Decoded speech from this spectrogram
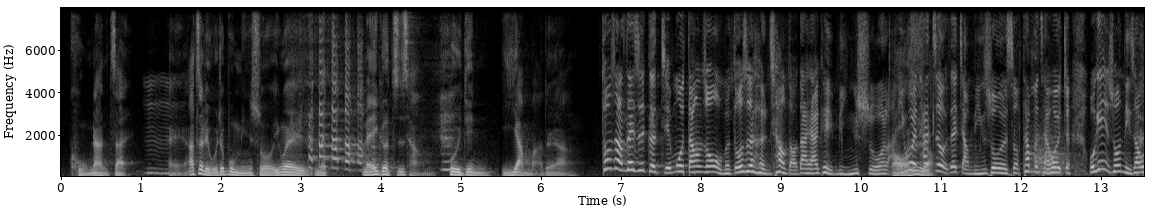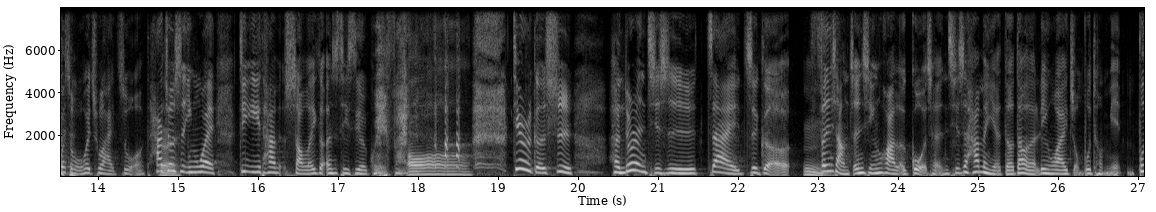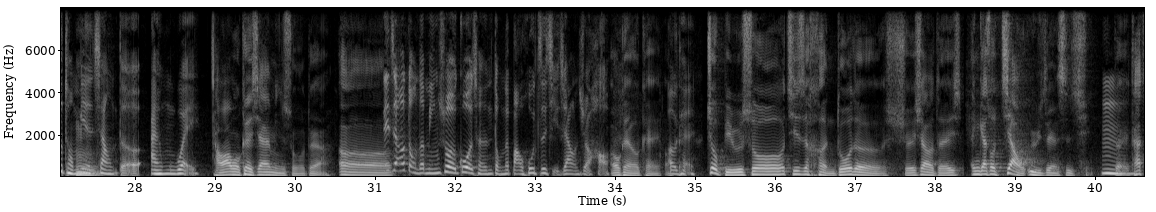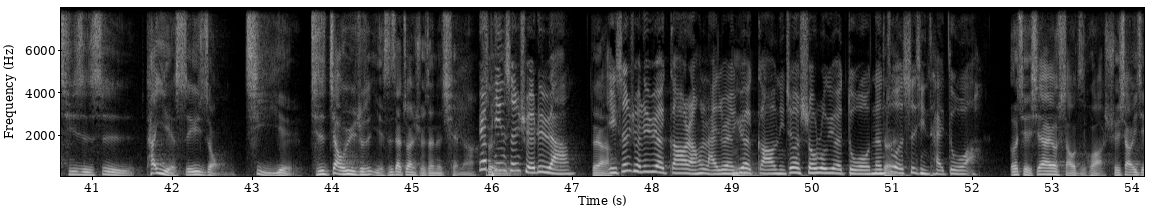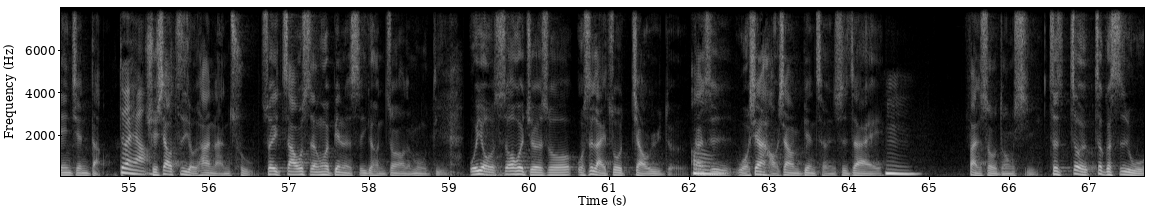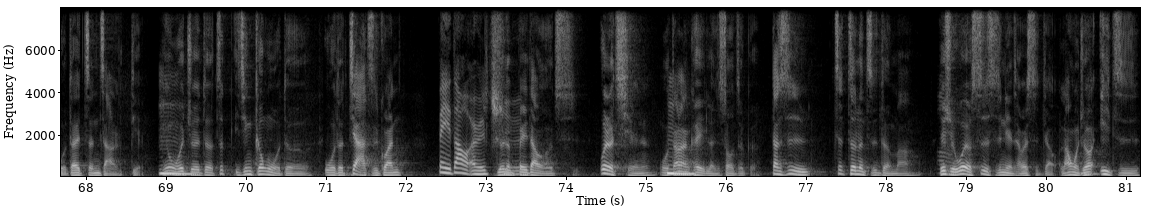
苦难在，嗯，哎，那这里我就不明说，因为每 每一个职场不一定一样嘛，对啊。通常在这个节目当中，我们都是很倡导大家可以明说啦，哦、因为他只有在讲明说的时候，他们才会觉得。我跟你说，你知道为什么我会出来做？他就是因为第一，他少了一个 NCC 的规范；哦、第二个是。很多人其实在这个分享真心话的过程，嗯、其实他们也得到了另外一种不同面、不同面向的安慰。嗯、好啊，我可以现在明说，对啊，呃，你只要懂得明说的过程，懂得保护自己，这样就好。OK，OK，OK。Okay. 就比如说，其实很多的学校的，应该说教育这件事情，嗯，对，它其实是，它也是一种企业。其实教育就是也是在赚学生的钱啊，因为拼升学率啊。对啊，你升学率越高，然后来的人越高，嗯、你这个收入越多，能做的事情才多啊。而且现在又少子化，学校一间一间倒，对啊，学校自有它的难处，所以招生会变成是一个很重要的目的。我有时候会觉得说，我是来做教育的，嗯、但是我现在好像变成是在嗯。贩售东西，嗯、这这这个是我在挣扎的点，因为我会觉得这已经跟我的我的价值观背道而驰，有点背道而驰。为了钱，我当然可以忍受这个，嗯、但是这真的值得吗？也许我有四十年才会死掉，然后我就要一直。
